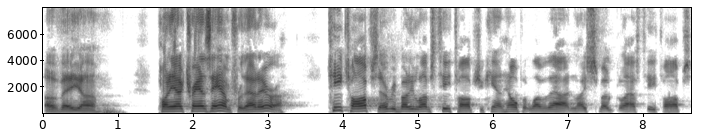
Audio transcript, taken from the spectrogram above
of a uh, Pontiac Trans Am for that era. T-tops, everybody loves T-tops. You can't help but love that. Nice smoked glass T-tops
